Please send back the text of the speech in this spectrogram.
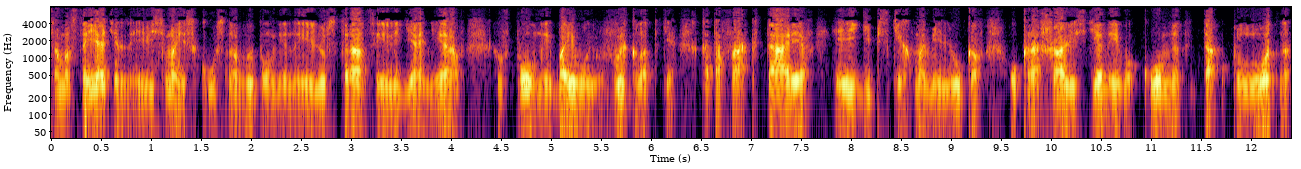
Самостоятельные и весьма искусно выполненные иллюстрации легионеров в полной боевой выкладке, катафрактариев и египетских мамилюков украшали стены его комнаты так плотно,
